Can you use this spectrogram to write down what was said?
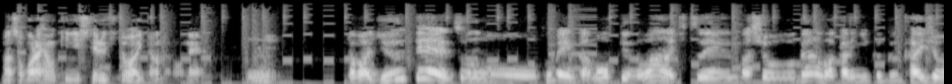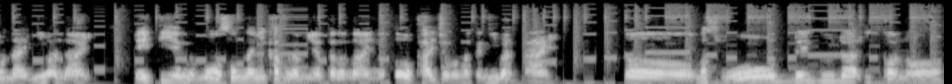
まあそこら辺を気にしてる人はいたんだろうね。うん。だから言うて、その、不便かもっていうのは、喫煙場所が分かりにくく会場内にはない。ATM もそんなに数が見当たらないのと、会場の中にはない。うん、まあ、それぐらいかな。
